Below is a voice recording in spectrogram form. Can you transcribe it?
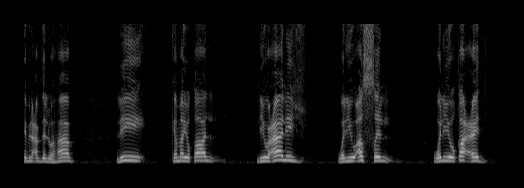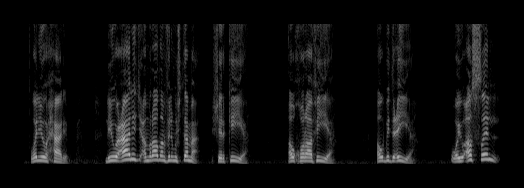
ابن عبد الوهاب لي كما يقال ليعالج وليؤصل وليقعد وليحارب. ليعالج امراضا في المجتمع شركية أو خرافية. أو بدعية ويؤصل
